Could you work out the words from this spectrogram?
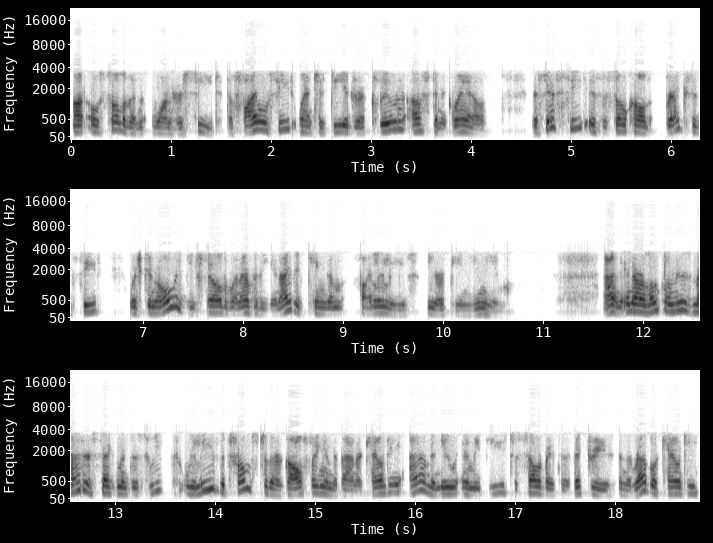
but O'Sullivan won her seat. The final seat went to Deirdre Clune of Fine Gael. The fifth seat is the so-called Brexit seat, which can only be filled whenever the United Kingdom finally leaves the European Union. And in our local news matters segment this week, we leave the Trumps to their golfing in the Banner County and the new MEPs to celebrate their victories in the Rebel County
